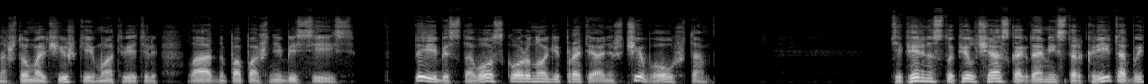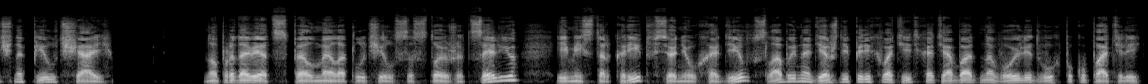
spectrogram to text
На что мальчишки ему ответили, — Ладно, папаш, не бесись. Ты и без того скоро ноги протянешь. Чего уж там. Теперь наступил час, когда мистер Крит обычно пил чай. Но продавец Пелмел отлучился с той же целью, и мистер Крит все не уходил в слабой надежде перехватить хотя бы одного или двух покупателей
